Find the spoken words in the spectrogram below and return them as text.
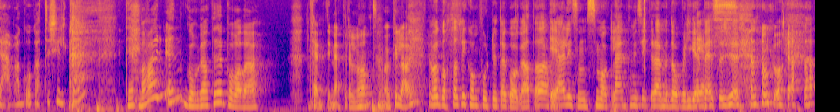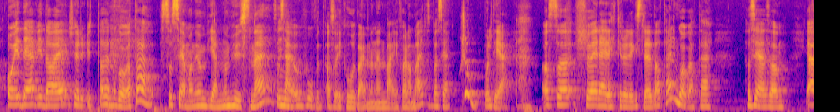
Der var gågateskiltet. Det var en gågate på hva da? 50 meter eller noe sånt. Den var jo ikke lang. Det var godt at vi kom fort ut av gågata. Da, for Det er litt sånn småkleint når vi sitter der med dobbel GPS og kjører gjennom gågata. Og idet vi da kjører ut av denne gågata, så ser man jo gjennom husene. Så ser jeg jo hoved, altså ikke hovedveien, men en vei foran der. Så bare sier jeg «Sjum, politiet. Og så før jeg rekker å registrere det, at det er en gågate, så sier jeg sånn Ja,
